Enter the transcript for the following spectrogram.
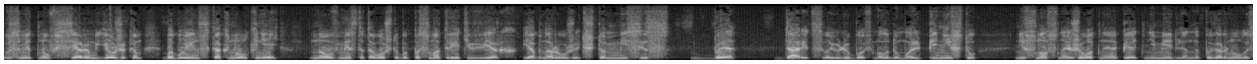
Взметнув серым ежиком, бабуин скакнул к ней, но вместо того, чтобы посмотреть вверх и обнаружить, что миссис Б. дарит свою любовь молодому альпинисту, несносное животное опять немедленно повернулось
